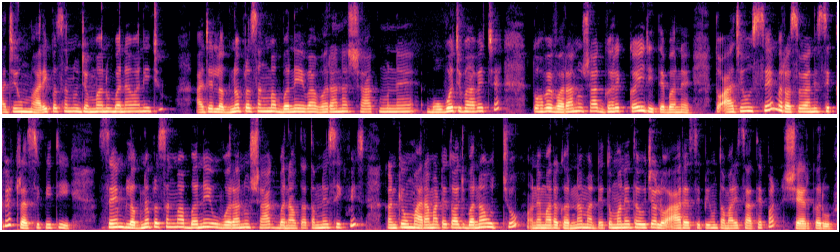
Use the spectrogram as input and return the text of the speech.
આજે હું મારી પસંદનું જમવાનું બનાવવાની છું. આજે લગ્ન પ્રસંગમાં બને એવા વરાના શાક મને બહુ જ ભાવે છે. તો હવે વરાનું શાક ઘરે કઈ રીતે બને? તો આજે હું સેમ રસોયાની સિક્રેટ રેસિપીથી સેમ લગ્ન પ્રસંગમાં બને એવું વરાનું શાક બનાવતા તમને શીખવીશ? કારણ કે હું મારા માટે તો આજ બનાવું જ છું અને મારા ઘરના માટે. તો મને થયું, ચલો, આ રેસીપી હું તમારી સાથે પણ શેર કરું.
